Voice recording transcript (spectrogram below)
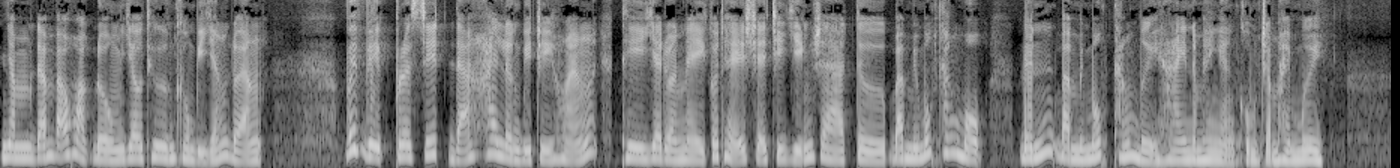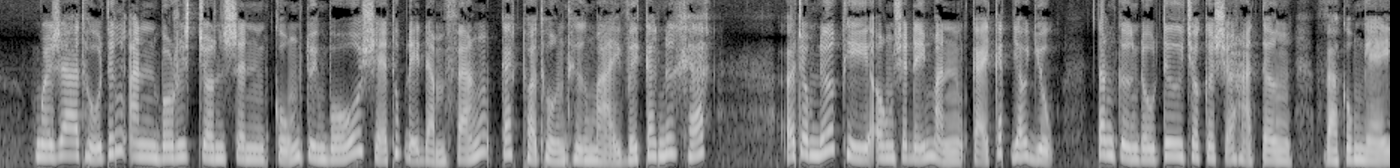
nhằm đảm bảo hoạt động giao thương không bị gián đoạn. Với việc Brexit đã hai lần bị trì hoãn, thì giai đoạn này có thể sẽ chỉ diễn ra từ 31 tháng 1 đến 31 tháng 12 năm 2020. Ngoài ra, Thủ tướng Anh Boris Johnson cũng tuyên bố sẽ thúc đẩy đàm phán các thỏa thuận thương mại với các nước khác. Ở trong nước thì ông sẽ đẩy mạnh cải cách giáo dục, tăng cường đầu tư cho cơ sở hạ tầng và công nghệ,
